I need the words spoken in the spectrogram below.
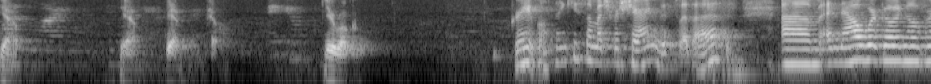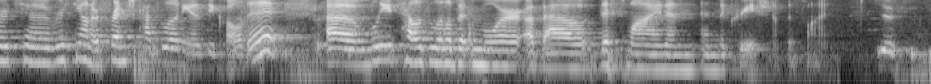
Yeah, yeah, yeah, yeah. You're welcome. Great. Well, thank you so much for sharing this with us. Um, and now we're going over to Roussillon, or French Catalonia, as you called it. Um, will you tell us a little bit more about this wine and, and the creation of this wine? Yes.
